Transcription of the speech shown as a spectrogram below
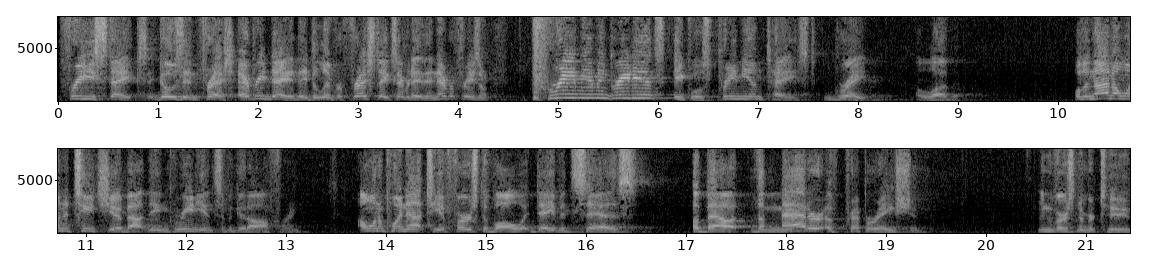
freeze steaks. It goes in fresh every day. They deliver fresh steaks every day. They never freeze them. Premium ingredients equals premium taste. Great. I love it. Well, tonight I want to teach you about the ingredients of a good offering. I want to point out to you, first of all, what David says about the matter of preparation. In verse number 2,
